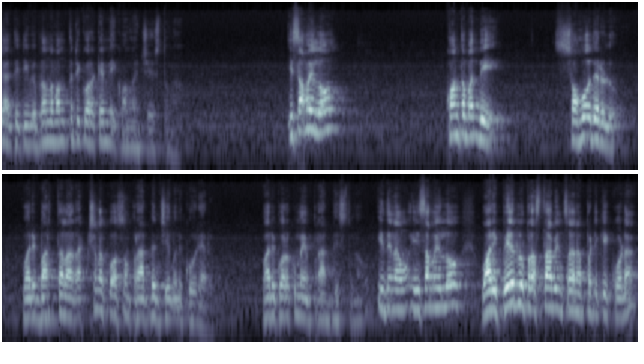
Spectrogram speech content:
శాంతి టీవీ బృందం అంతటి కొరకే మీకు వందనం చేస్తున్నాను ఈ సమయంలో కొంతమంది సహోదరులు వారి భర్తల రక్షణ కోసం ప్రార్థన చేయమని కోరారు. వారి కొరకు మేము ప్రార్థిస్తున్నాము. ఈ దినం ఈ సమయంలో వారి పేర్లు ప్రస్తావించినప్పటికీ కూడా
